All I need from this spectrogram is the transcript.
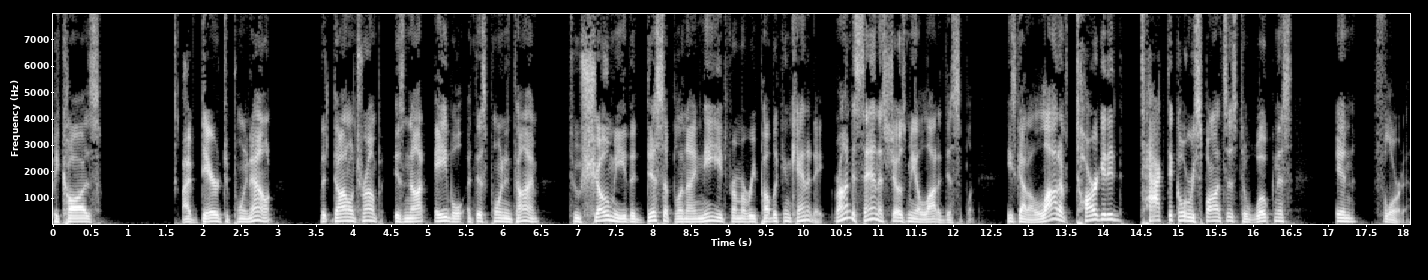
because I've dared to point out that Donald Trump is not able at this point in time to show me the discipline I need from a Republican candidate. Ron DeSantis shows me a lot of discipline. He's got a lot of targeted tactical responses to wokeness in Florida.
